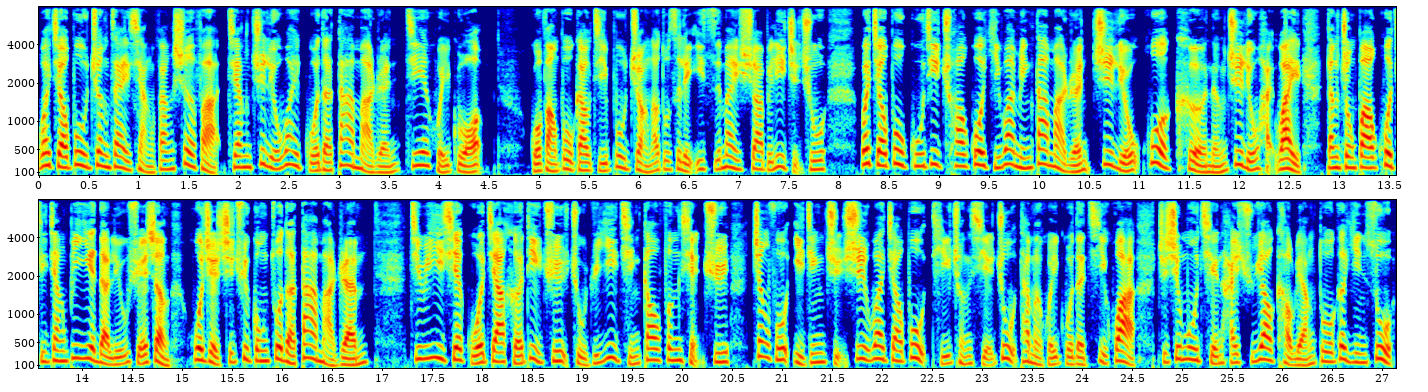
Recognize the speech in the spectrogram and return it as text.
外交部正在想方设法将滞留外国的大马人接回国。国防部高级部长纳杜斯里伊斯麦沙比利指出，外交部估计超过一万名大马人滞留或可能滞留海外，当中包括即将毕业的留学生或者失去工作的大马人。基于一些国家和地区属于疫情高风险区，政府已经指示外交部提成协助他们回国的计划，只是目前还需要考量多个因素，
